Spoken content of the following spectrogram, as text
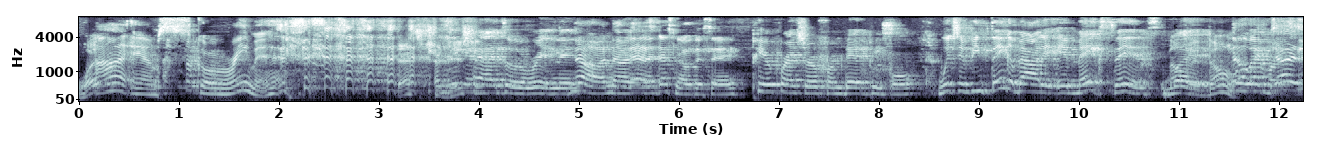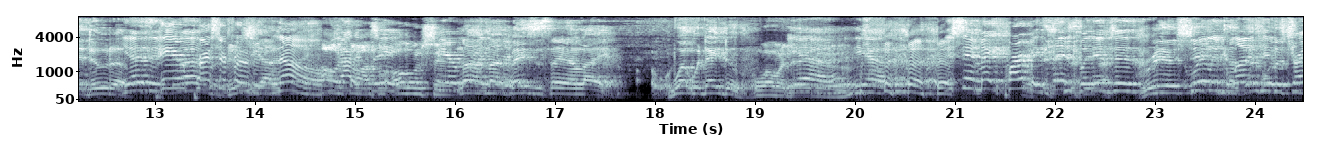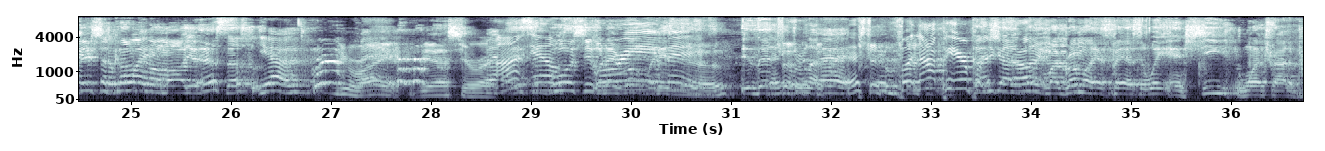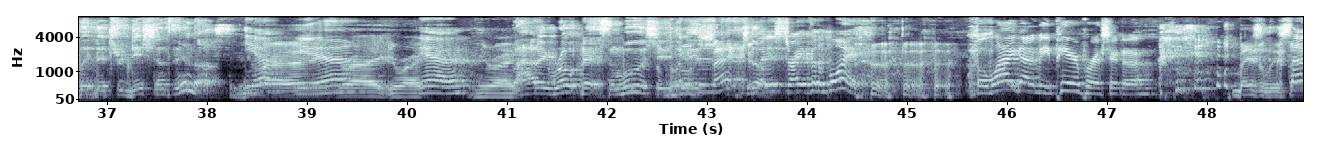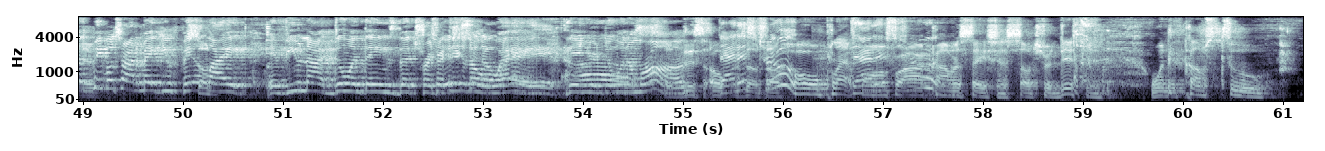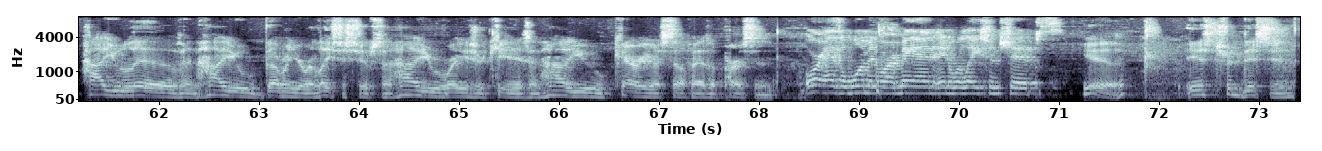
what? I am screaming. That's I think tradition. had to have written it. no, no, that, that's not what they say. peer pressure from dead people. Which, if you think about it, it makes sense. No, but it don't. No, it does. They do the Yes, it Peer does. pressure You from gotta- no. Oh, you talking about some old shit. Peer Nah, nah, pressure. basically saying like, what would they do? What would Yeah, they do? yeah. Yeah. This shit makes perfect sense, but it just Real shit, really because blunt that's where the tradition to the come from. All your ancestors. Yeah, You're right. Yes, you're right. I It's some am bullshit when they wrote, but screaming. it's, is that true? Like, That's true, but not peer pressure. Cause you gotta think, my grandma has passed away, and she want to try to put the traditions in us. yeah, Right, Yeah. You're right. You're right. yeah. You're But right. how they wrote that, some bullshit, but it's fact But though. it's straight to the point. But why you gotta be peer pressure though? basically Because saying people trying to make you feel So- like if you're not doing things the traditional, Traditional way, way. then you're doing them oh. So wrong. this opens That is up true. the whole platform is for our conversation. So tradition, when it comes to how you live and how you govern your relationships and how you raise your kids and how you carry yourself as a person, or as a woman or a man in relationships. yeah, is tradition.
